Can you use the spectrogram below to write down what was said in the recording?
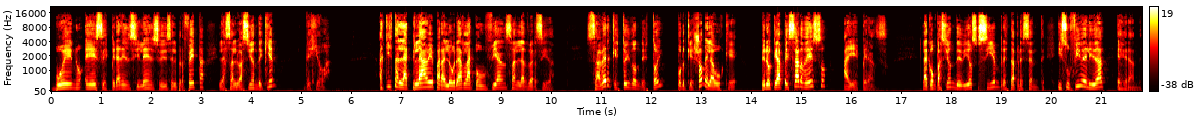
Bueno es esperar en silencio, dice el profeta, la salvación de quién? De Jehová. Aquí está la clave para lograr la confianza en la adversidad. Saber que estoy donde estoy porque yo me la busqué, pero que a pesar de eso hay esperanza. La compasión de Dios siempre está presente y su fidelidad es grande.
